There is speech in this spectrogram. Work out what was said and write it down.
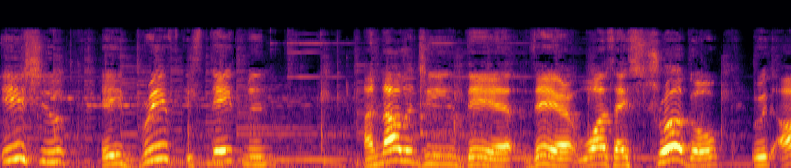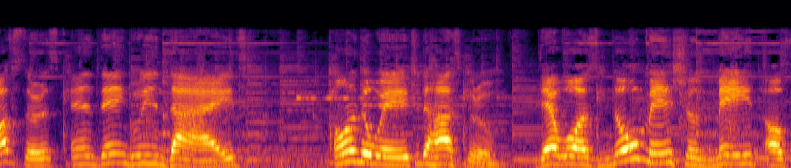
issued a brief statement acknowledging there there was a struggle with officers and then Greene died on the way to the hospital. There was no mention made of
